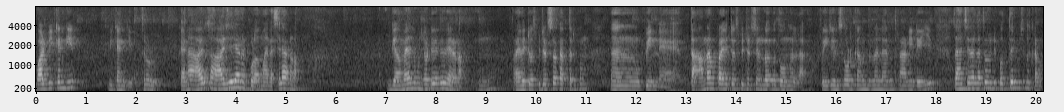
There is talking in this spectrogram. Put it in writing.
What we can give we can give അത്രേ ഉള്ളൂ. കാരണം ആ ഒരു സാഹചര്യമാണ് ഇപ്പോൾ. അത് മനസ്സിലാക്കണം. ഗവൺമെന്റ് മുന്നോട്ടേക്ക് വരണം. പ്രൈവറ്റ് ഹോസ്പിറ്റൽസൊക്കെ അത്രക്കും പിന്നെ താന്ന പ്രൈവറ്റ് ഹോസ്പിറ്റൽസ് ഉണ്ടോ എന്ന് തോന്നുന്നില്ല. ഫ്രീ ചികിത്സ കൊടുക്കാൻ പറ്റുന്ന എല്ലാവർക്കും ത്രാണിയുണ്ട്. ഈ സാഹചര്യം അല്ലാത്ത ഒത്തൊരുമിച്ച് നിൽക്കണം.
